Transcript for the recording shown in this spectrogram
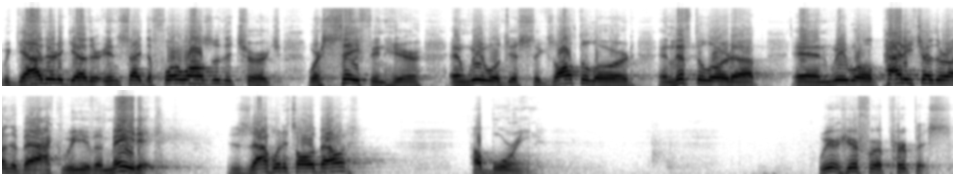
we gather together inside the four walls of the church. We're safe in here, and we will just exalt the Lord and lift the Lord up, and we will pat each other on the back. We have made it. Is that what it's all about? How boring. We're here for a purpose.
